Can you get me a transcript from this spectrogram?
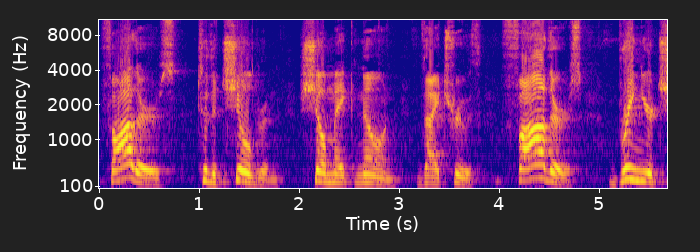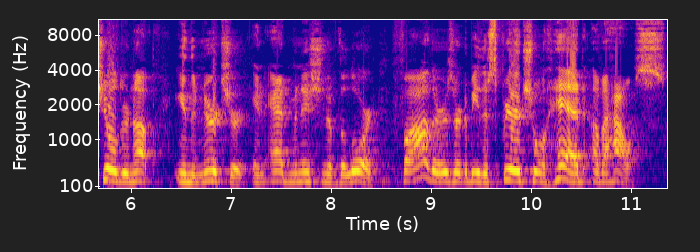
Fathers to the children shall make known thy truth. Fathers, bring your children up in the nurture and admonition of the Lord. Fathers are to be the spiritual head of a house.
